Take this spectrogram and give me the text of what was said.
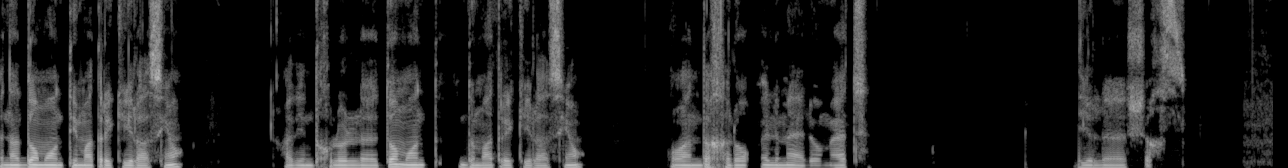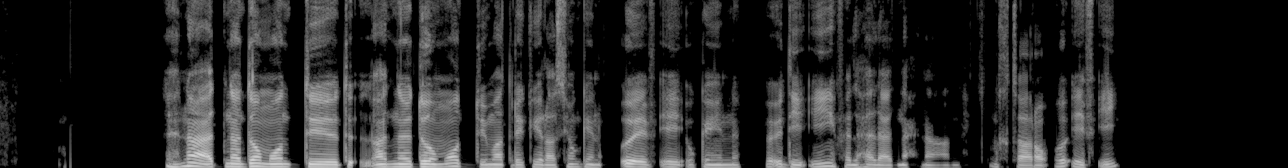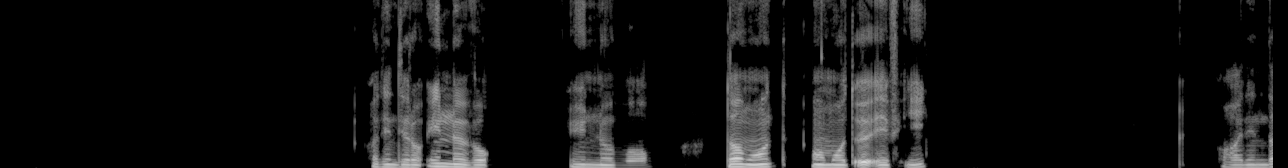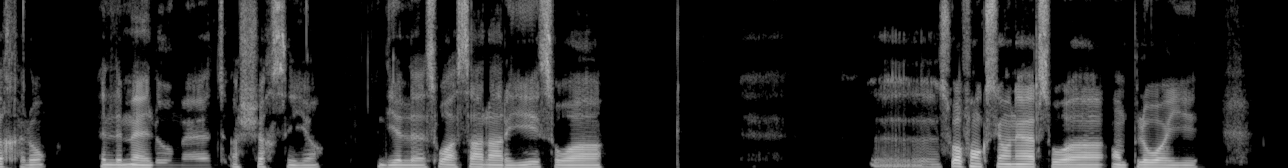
عندنا demande d'immatriculation غادي ندخلو ل demande d'immatriculation. و غندخلو المعلومات ديال الشخص. هنا عندنا demande d' عندنا demande d'immatriculation. كاين EFI و كاين EDI في الحالة عندنا حنا نختارو EFI. غادي نديرو un nouveau un nouveau demande en mode EFI. و غادي ندخلو المعلومات الشخصية ديال soit salarié soit soit fonctionnaire soit employé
